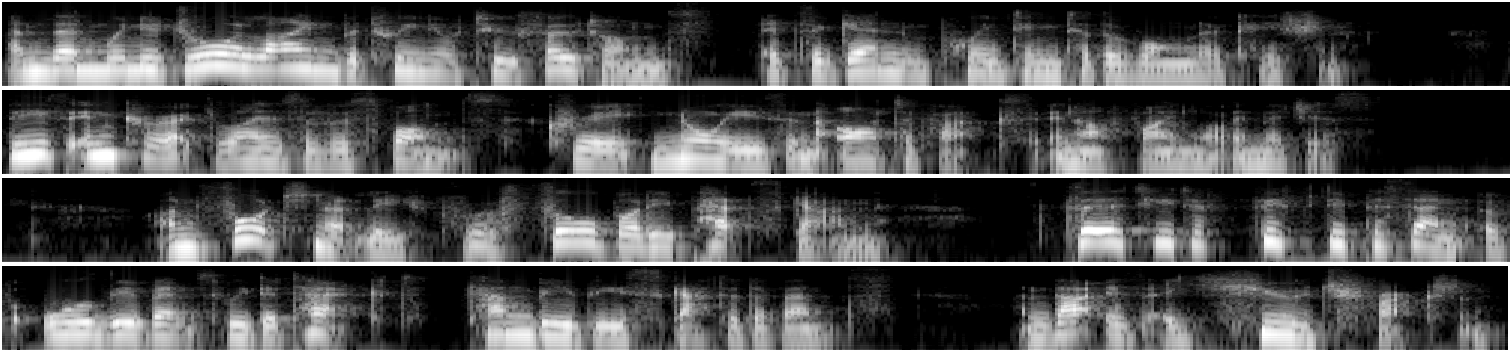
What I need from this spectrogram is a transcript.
and then when you draw a line between your two photons, it's again pointing to the wrong location. These incorrect lines of response create noise and artifacts in our final images. Unfortunately, for a full body PET scan, 30 to 50% of all the events we detect can be these scattered events, and that is a huge fraction.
